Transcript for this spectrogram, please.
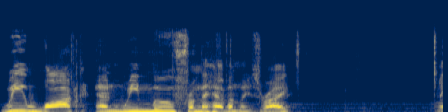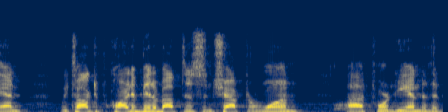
we walk and we move from the heavenlies, right? And we talked quite a bit about this in chapter 1, uh, toward the end of the,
